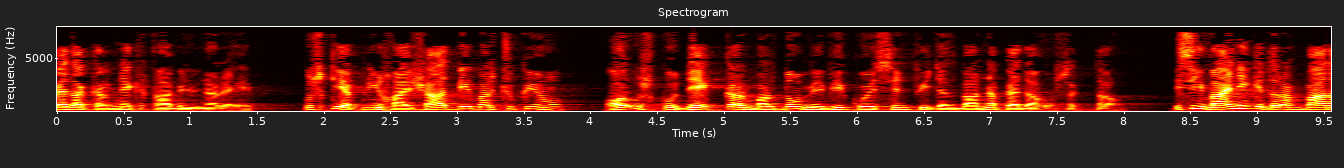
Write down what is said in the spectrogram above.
پیدا کرنے کے قابل نہ رہے۔ اس کی اپنی خواہشات بھی مر چکی ہوں۔ اور اس کو دیکھ کر مردوں میں بھی کوئی صنفی جذبہ نہ پیدا ہو سکتا ہو۔ اسی معنی کی طرف بعد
